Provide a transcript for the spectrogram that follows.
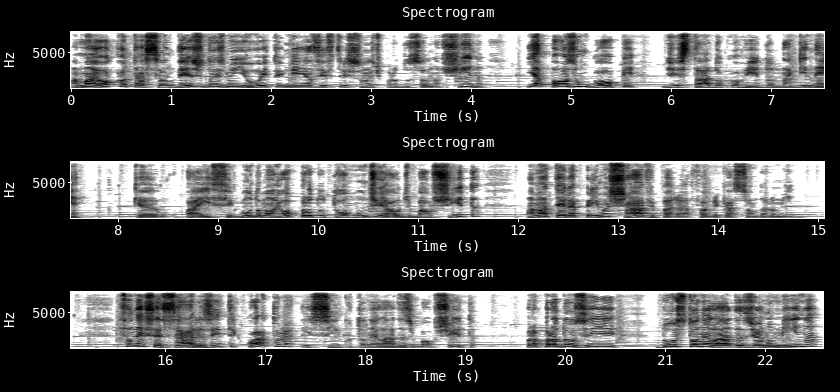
a maior cotação desde 2008 em meio às restrições de produção na China e após um golpe de Estado ocorrido na Guiné, que é o país segundo maior produtor mundial de bauxita, a matéria-prima-chave para a fabricação do alumínio. São necessárias entre 4 e 5 toneladas de bauxita para produzir 2 toneladas de alumina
